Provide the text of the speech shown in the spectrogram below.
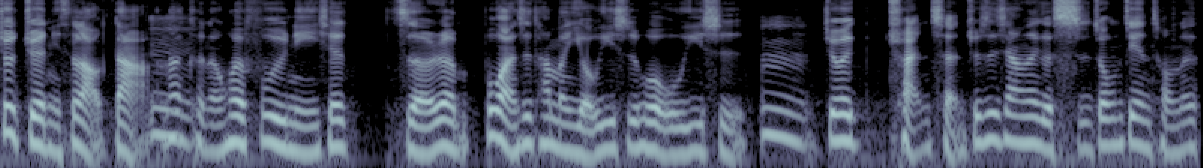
就觉得你是老大，嗯、那可能会赋予你一些。责任，不管是他们有意识或无意识，嗯，就会传承，就是像那个时钟箭从那个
